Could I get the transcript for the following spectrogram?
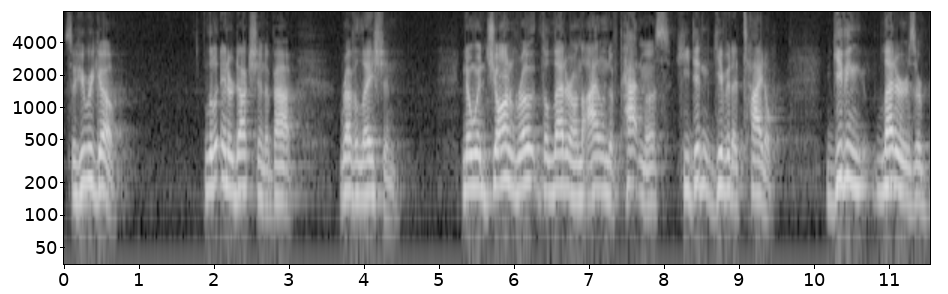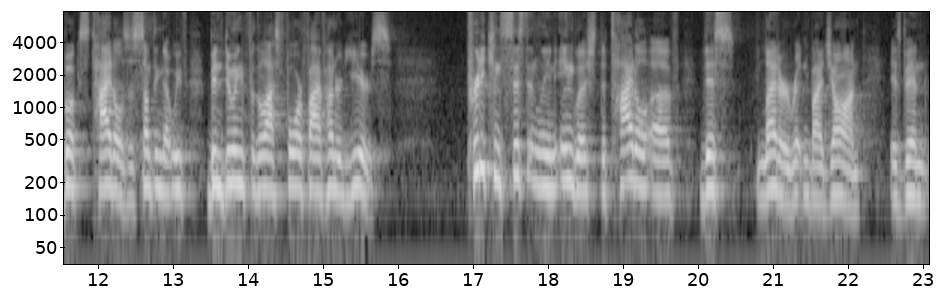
So here we go. A little introduction about Revelation. You know, when John wrote the letter on the island of Patmos, he didn't give it a title. Giving letters or books titles is something that we've been doing for the last four or five hundred years. Pretty consistently in English, the title of this letter written by John has been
